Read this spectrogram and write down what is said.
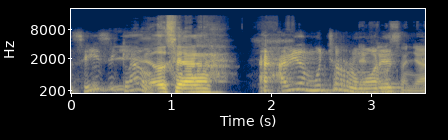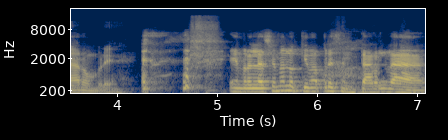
Sí, sí, claro. O sea... Ha, habido muchos rumores. soñar, hombre en relación a lo que va a presentar la,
